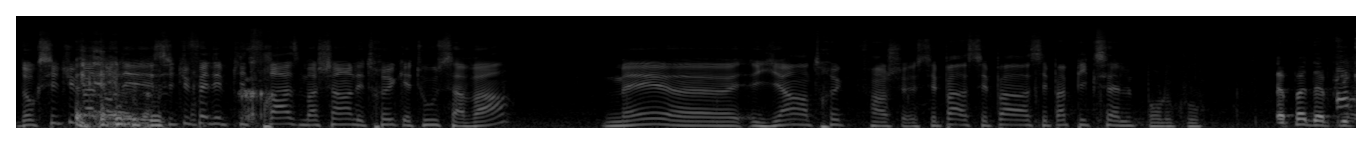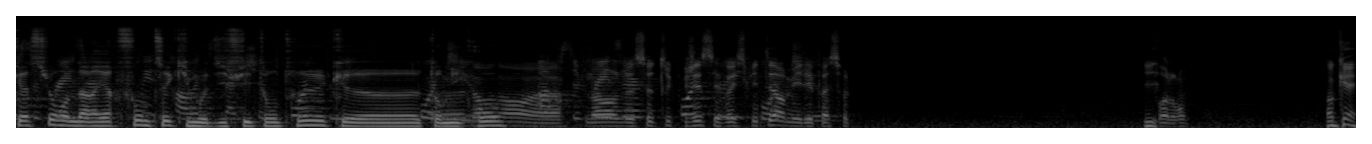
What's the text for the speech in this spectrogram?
Donc si tu vas dans des, si tu fais des petites phrases, machin, les trucs et tout, ça va. Mais euh, il y a un truc, enfin, c'est pas c'est pas c'est pas pixel pour le coup. T'as pas d'application en arrière-fond, tu sais, qui modifie ton truc, euh, ton Non, micro non, euh, non, le seul truc que j'ai c'est Voice Meter, mais il est pas sur le. Il- Pour le- Ok.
